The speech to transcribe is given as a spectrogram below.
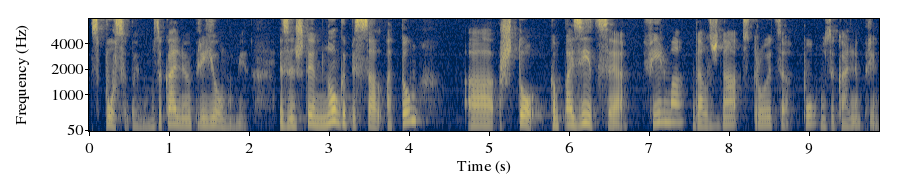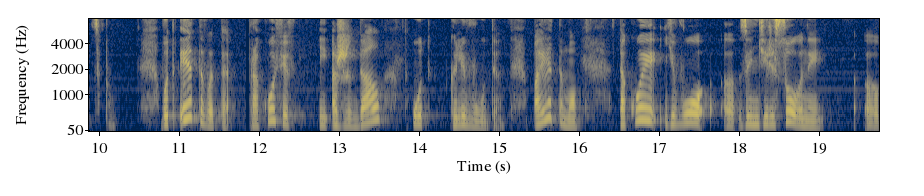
способами, музыкальными приемами. Эйзенштейн много писал о том, а, что композиция фильма должна строиться по музыкальным принципам. Вот этого-то Прокофьев и ожидал от Голливуда. Поэтому такой его э, заинтересованный, э,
